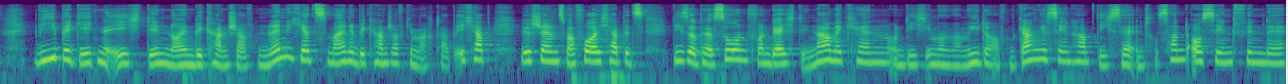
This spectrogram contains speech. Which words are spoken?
wie begegne ich den neuen Bekanntschaften? Wenn ich jetzt meine Bekanntschaft gemacht habe, ich habe, wir stellen uns mal vor, ich habe jetzt dieser Person, von der ich den Namen kenne und die ich immer mal wieder auf dem Gang gesehen habe, die ich sehr interessant aussehend finde.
